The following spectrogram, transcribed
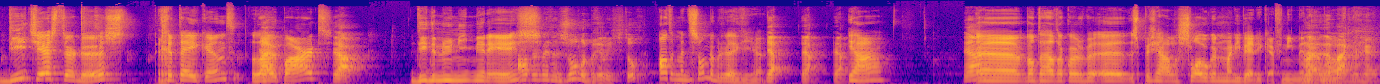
die Chester dus, getekend, luipaard, ja, die er nu niet meer is. altijd met een zonnebrilletje, toch? Altijd met een zonnebrilletje. Ja. Ja, ja, ja. Ja. Eh, want hij had ook een eh, speciale slogan, maar die weet ik even niet meer. nee, dat maakt niet uit.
